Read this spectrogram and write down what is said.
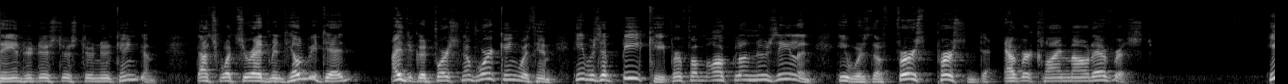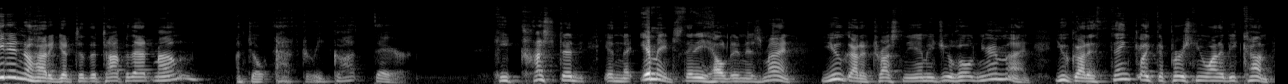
they introduced us to a new kingdom. That's what Sir Edmund Hillary did. I had the good fortune of working with him. He was a beekeeper from Auckland, New Zealand. He was the first person to ever climb Mount Everest. He didn't know how to get to the top of that mountain until after he got there. He trusted in the image that he held in his mind. You got to trust in the image you hold in your mind. You got to think like the person you want to become.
